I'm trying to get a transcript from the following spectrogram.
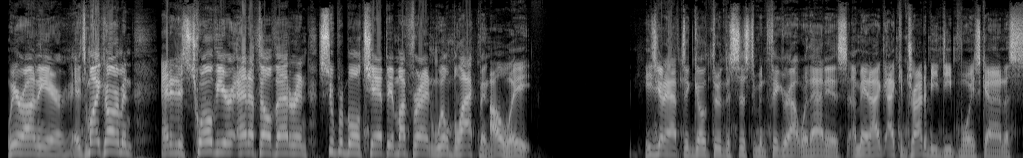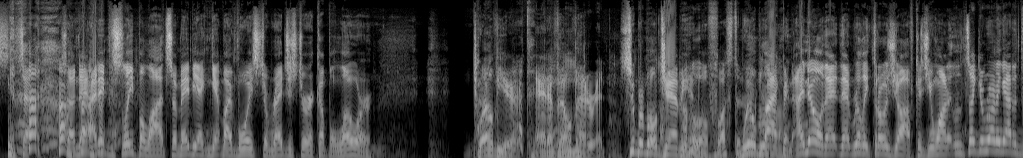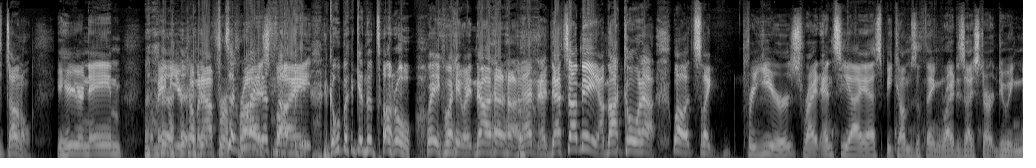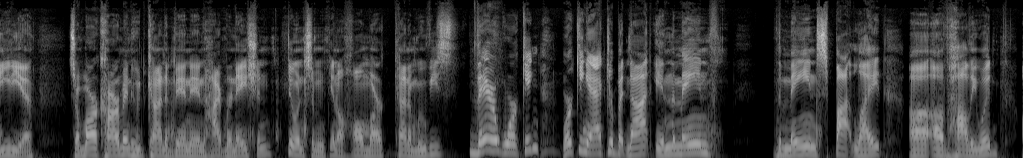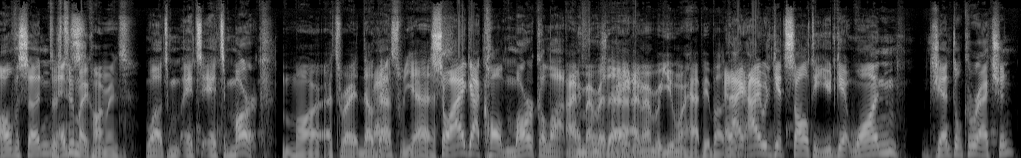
We're on the air. It's Mike Harmon, and it is 12 year NFL veteran, Super Bowl champion, my friend Will Blackman. I'll wait. He's going to have to go through the system and figure out where that is. I mean, I, I can try to be deep voice guy on a Sunday. I didn't sleep a lot, so maybe I can get my voice to register a couple lower. 12 year NFL veteran, Super Bowl champion. I'm a little flustered. Will right now. Blackman. I know that that really throws you off because you want it. It's like you're running out of the tunnel. You hear your name, or maybe you're coming out for a like, prize that's not me. fight. Go back in the tunnel. Wait, wait, wait. No, no, no. That, that's not me. I'm not going out. Well, it's like for years, right? NCIS becomes the thing right as I start doing media. So Mark Harmon, who'd kind of been in hibernation, doing some, you know, Hallmark kind of movies, they're working, working actor, but not in the main, the main spotlight uh, of Hollywood. All of a sudden, There's two Mike Harmons. Well, it's it's it's Mark. Mar. That's right. That, Right? That's yes. So I got called Mark a lot. I remember that. radio. I remember you weren't happy about that. And I. I would get salty. You'd get one gentle correction.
